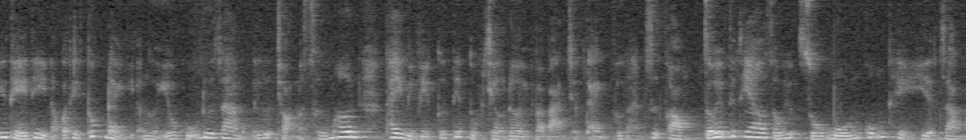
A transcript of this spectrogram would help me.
Như thế thì nó có thể thúc đẩy người yêu cũ đưa ra một cái lựa chọn nó sớm hơn thay vì việc cứ tiếp tục chờ đợi và bạn trở thành phương án dự phòng. Dấu hiệu tiếp theo dấu hiệu số 4 cũng thể hiện rằng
